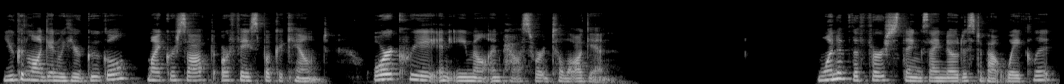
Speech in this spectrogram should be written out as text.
You can log in with your Google, Microsoft, or Facebook account, or create an email and password to log in. One of the first things I noticed about Wakelet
